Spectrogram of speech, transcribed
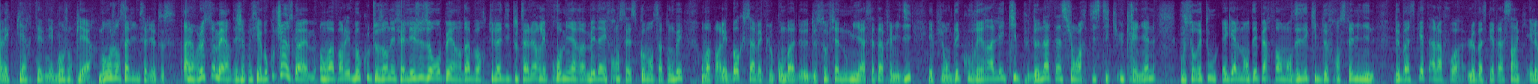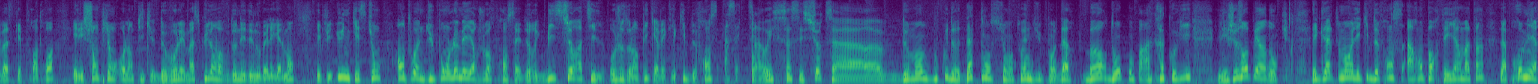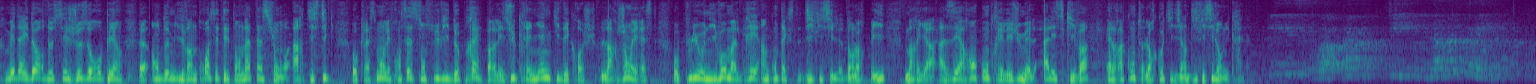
avec Pierre Thévenet. Bonjour Pierre. Bonjour Salim, salut à tous. Alors le sommaire déjà, parce qu'il y a beaucoup de choses quand même. On va parler de beaucoup de choses en effet. Les Jeux européens, d'abord, tu l'as dit tout à l'heure, les premières médailles françaises commencent à tomber. On va parler boxe avec le combat de, de Sofia Noumia cet après-midi. Et puis on découvrira l'équipe de natation artistique ukrainienne. Vous saurez tout également des performances des équipes de France féminines de basket, à la fois le basket à 5 et le basket 3-3. Et les champions olympiques de volet masculin, on va vous donner des nouvelles également. Et puis une question, Antoine Dupont, le meilleur joueur français de rugby, sera-t-il aux Jeux olympiques avec l'équipe de France à 7 Ah oui, ça c'est sûr que ça demande beaucoup de- d'attention, Antoine Dupont. D'abord, donc, on part à Cracovie, les Jeux européens donc. Exactement, l'équipe de France a remporté hier matin la première médaille d'or de ces Jeux européens euh, en 2023. C'était en natation artistique. Au classement, les Françaises sont suivies de près par les Ukrainiennes qui décrochent l'argent et restent au plus haut niveau malgré un contexte difficile dans leur pays. Maria Azé a rencontré les jumelles Aleskiva. Elles racontent leur quotidien difficile en Ukraine.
